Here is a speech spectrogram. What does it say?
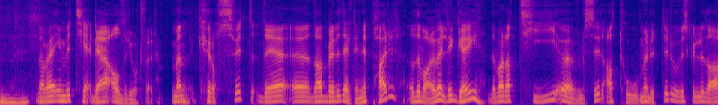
Da ble jeg invitert, Det har jeg aldri gjort før. Men crossfit, det, eh, da ble vi delt inn i par, og det var jo veldig gøy. Det var da ti øvelser av to minutter, hvor vi skulle da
